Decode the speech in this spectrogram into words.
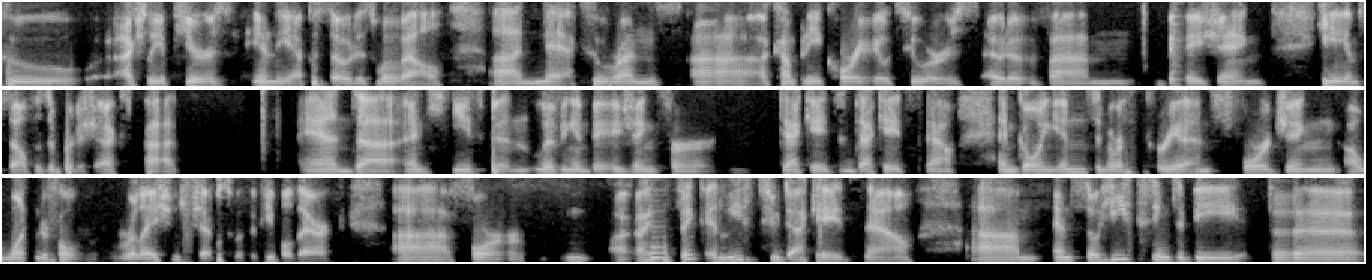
who actually appears in the episode as well, uh, Nick, who runs uh, a company, Koryo Tours, out of um, Beijing. He himself is a British expat, and uh, and he's been living in Beijing for decades and decades now, and going into North Korea and forging uh, wonderful relationships with the people there uh, for I think at least two decades now. Um, and so he seemed to be the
